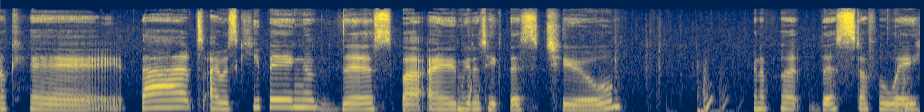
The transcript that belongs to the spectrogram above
Okay, that I was keeping this, but I'm gonna take this too gonna put this stuff away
